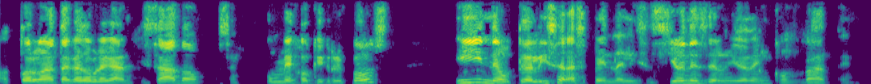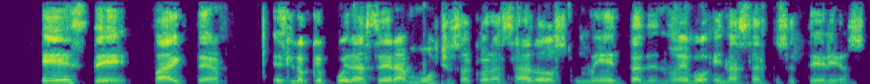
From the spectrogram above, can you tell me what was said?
otorga un ataque doble garantizado, o sea, un mejor kick riposte, y neutraliza las penalizaciones de la unidad en combate. Este Fighter es lo que puede hacer a muchos acorazados meta de nuevo en asaltos etéreos.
